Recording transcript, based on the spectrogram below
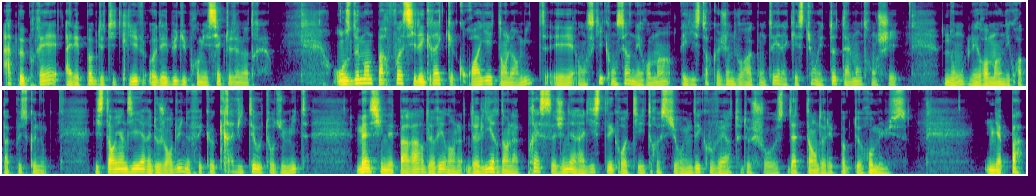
à peu près à l'époque de Tite-Live, au début du 1er siècle de notre ère. On se demande parfois si les Grecs croyaient en leur mythe, et en ce qui concerne les Romains et l'histoire que je viens de vous raconter, la question est totalement tranchée. Non, les Romains n'y croient pas plus que nous. L'historien d'hier et d'aujourd'hui ne fait que graviter autour du mythe, même s'il n'est pas rare de, lire dans la presse généraliste des gros titres sur une découverte de choses datant de l'époque de Romulus. Il n'y a pas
